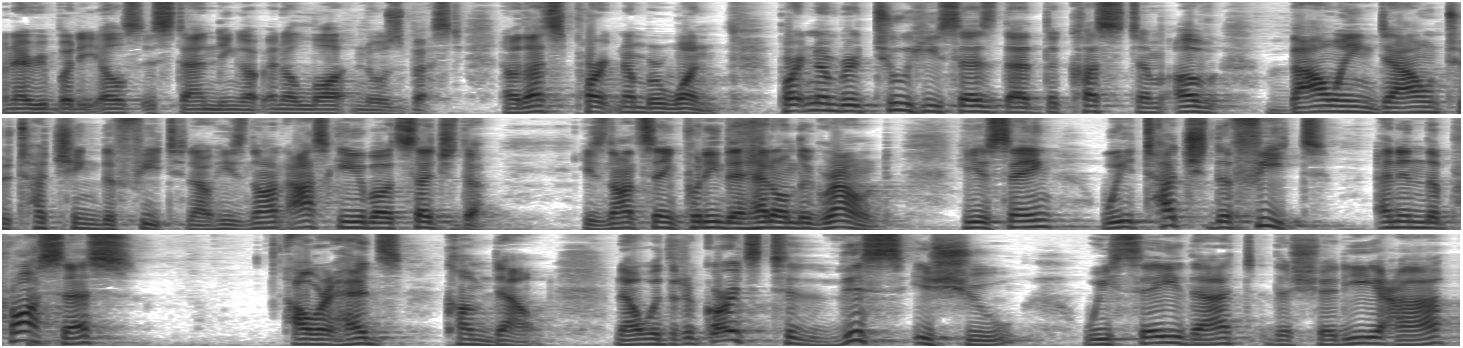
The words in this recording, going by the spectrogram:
when everybody else is standing up, and Allah knows best. Now that's part number one. Part number two, he says that the custom of bowing down to touching the feet. Now, he's not asking about sajda. He's not saying putting the head on the ground. He is saying we touch the feet, and in the process, our heads come down. Now, with regards to this issue, we say that the Sharia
